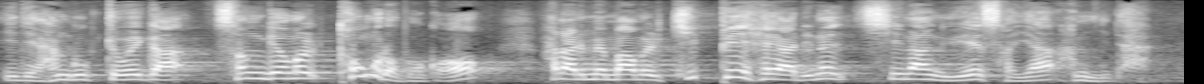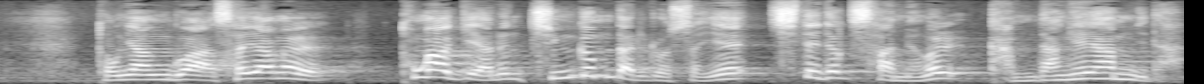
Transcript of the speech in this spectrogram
이제 한국 교회가 성경을 통으로 보고 하나님의 마음을 깊이 헤아리는 신앙 위에 서야 합니다. 동양과 서양을 통하게 하는 징검다리로서의 시대적 사명을 감당해야 합니다.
